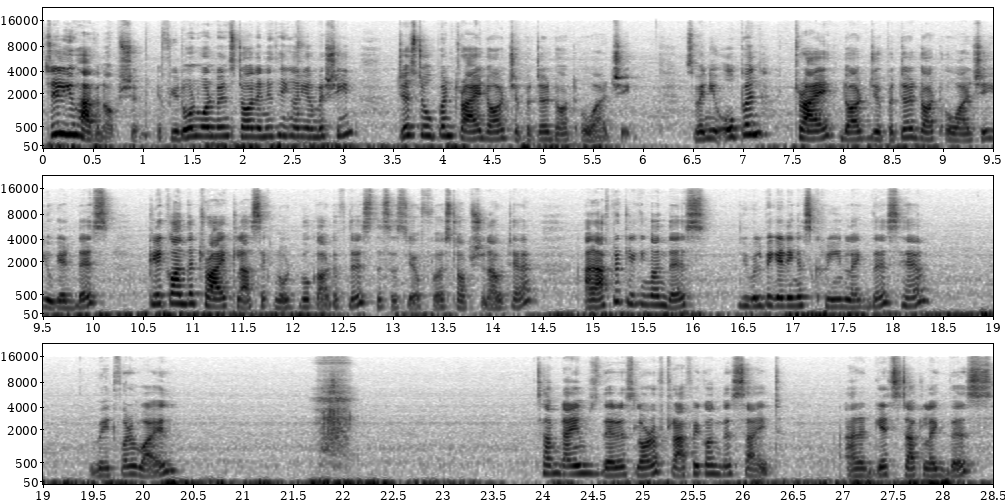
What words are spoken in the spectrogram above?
still you have an option. If you don't want to install anything on your machine, just open try.jupyter.org. So when you open try.jupyter.org, you get this. Click on the try classic notebook out of this. This is your first option out here. And after clicking on this, you will be getting a screen like this here. Wait for a while sometimes there is a lot of traffic on this site and it gets stuck like this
